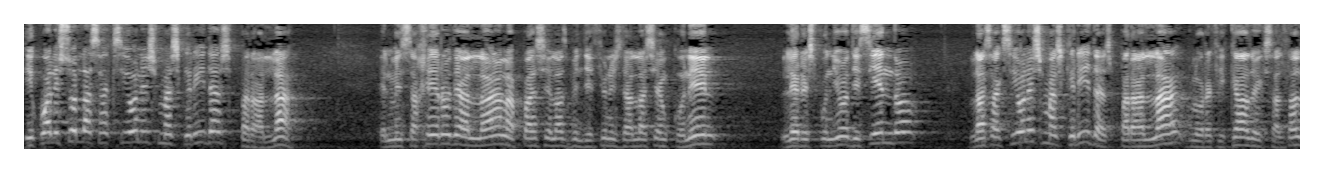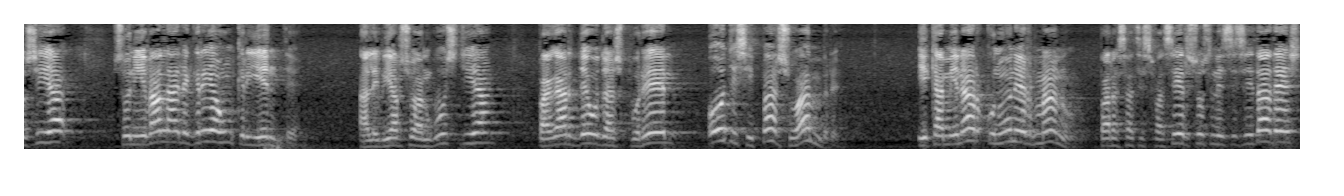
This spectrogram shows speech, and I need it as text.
¿Y cuáles son las acciones más queridas para Allah? El mensajero de Allah, la paz y las bendiciones de Allah sean con él, le respondió diciendo, las acciones más queridas para Allah, glorificado y exaltado sea, son llevar la alegría a un creyente, aliviar su angustia, pagar deudas por él o disipar su hambre, y caminar con un hermano para satisfacer sus necesidades.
